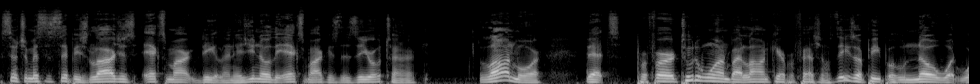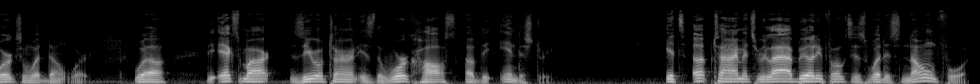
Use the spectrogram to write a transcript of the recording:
Central Mississippi's largest Exmark dealer. And as you know, the Exmark is the zero turn lawnmower that's preferred two to one by lawn care professionals. These are people who know what works and what don't work. Well, the Exmark zero turn is the workhorse of the industry. Its uptime, its reliability, folks, is what it's known for.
